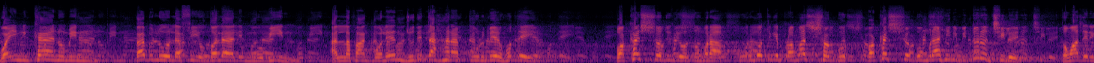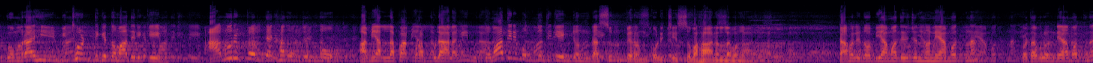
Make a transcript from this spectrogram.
ওয়াইন কানু মিন কাবলু লাফি বলেন, যদি তাহারা পূর্বে হতে প্রকাশ্য যদিও তোমরা পূর্ব থেকে প্রকাশ্য প্রকাশ্য গোমরাহির ভিতরে ছিল, তোমাদের গোমরাহির ভিতর থেকে তোমাদেরকে আলুর পথ দেখানোর জন্য আমি আল্লাহ পাক রব্বুল আলামিন তোমাদের মধ্য থেকে একজন রাসূল প্রেরণ করেছি। সুবহানাল্লাহ বলুন। তাহলে নবী আমাদের জন্য নিয়ামত না? কথা বলুন, নিয়ামত না?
